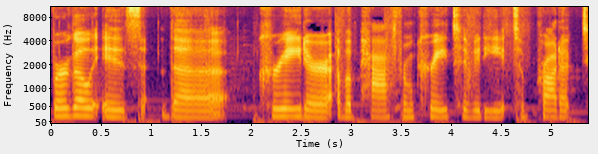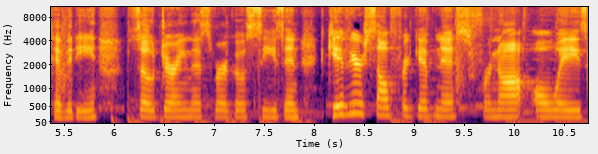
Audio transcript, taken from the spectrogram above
Virgo is the creator of a path from creativity to productivity. So during this Virgo season, give yourself forgiveness for not always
